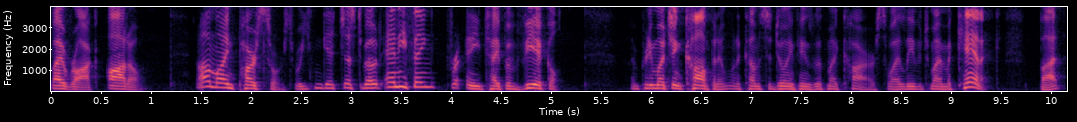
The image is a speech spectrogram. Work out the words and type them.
by Rock Auto, an online parts source where you can get just about anything for any type of vehicle. I'm pretty much incompetent when it comes to doing things with my car, so I leave it to my mechanic. But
